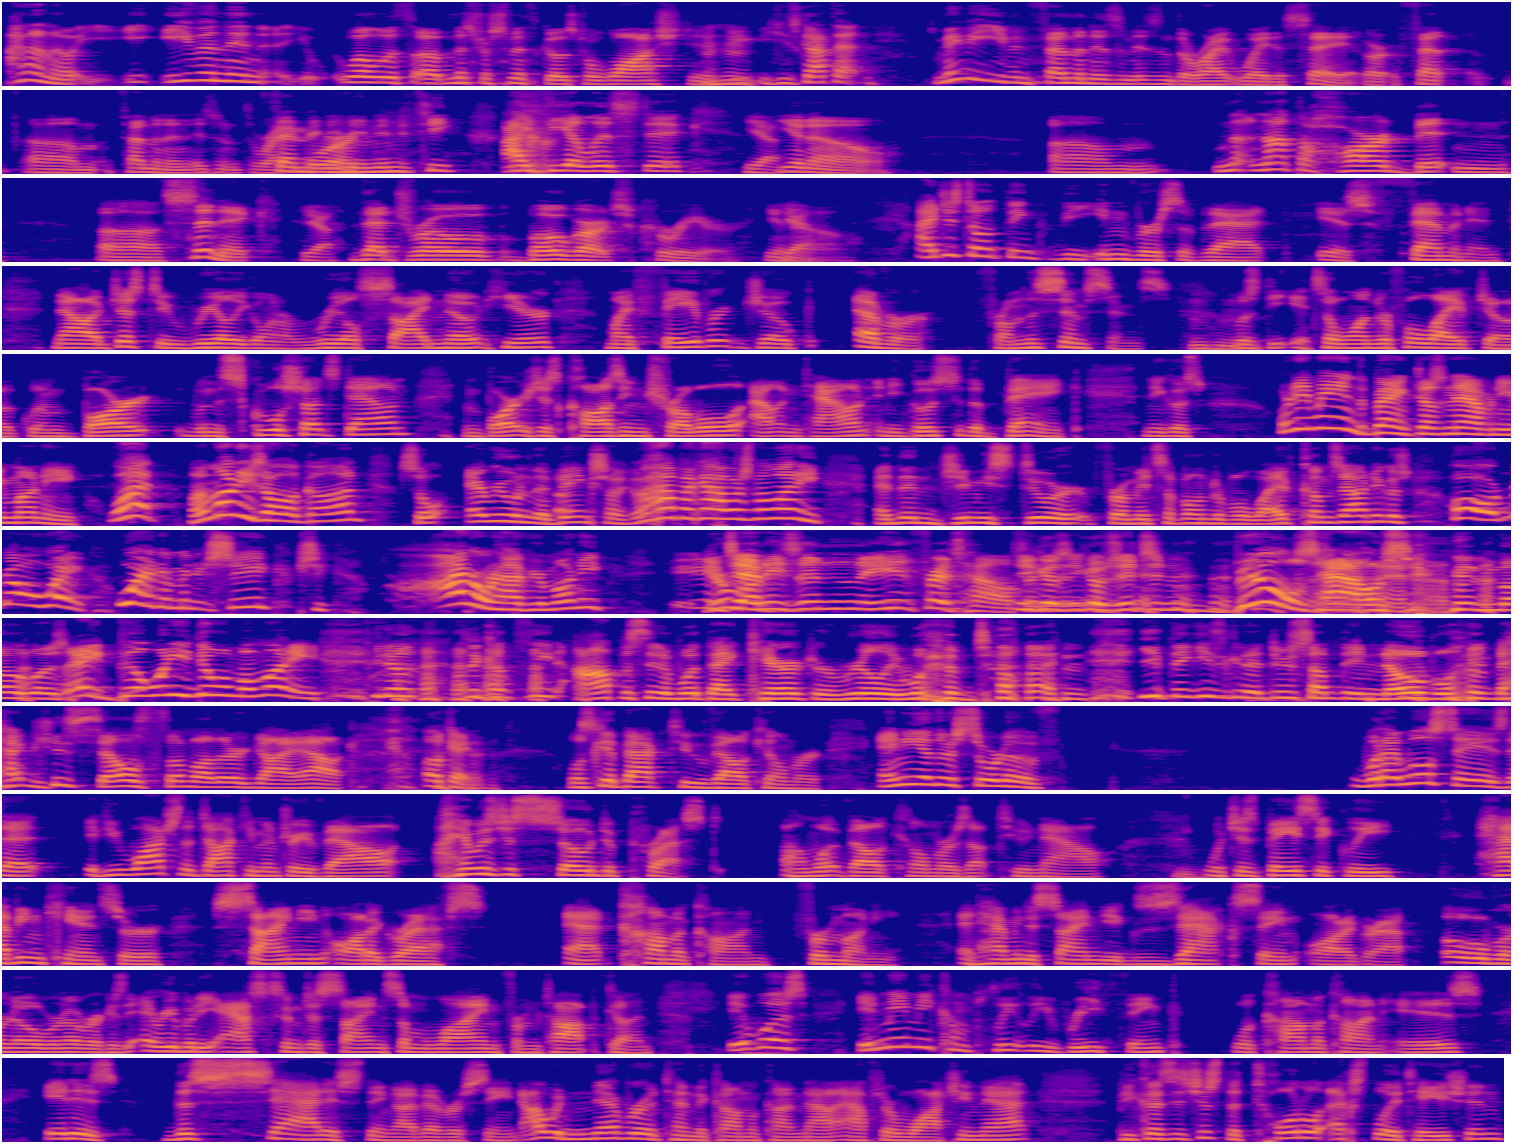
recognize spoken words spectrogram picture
I don't know. Even in well, with uh, Mr. Smith goes to Washington, Mm-hmm. he, he's got that. Maybe even feminism isn't the right way to say it, or fe, um, feminine isn't the right word. Femininity. Idealistic, Yeah. you know, um, not, not the hard bitten uh, cynic Yeah. that drove Bogart's career. You Yeah. know, I just don't think the inverse of that is feminine. Now, just to really go on a real side note here, my favorite joke ever from The Simpsons was the "It's a Wonderful Life" joke when Bart, when the school shuts down and Bart is just causing trouble out in town, and he goes to the bank and he goes. What do you mean the bank doesn't have any money? What? My money's all gone. So everyone in the bank's like, oh my God, where's my money? And then Jimmy Stewart from It's a Wonderful Life comes out and he goes, oh, no, wait, wait a minute, see? see I don't have your money. your It's at- money's in Fred's house. he goes, he goes, it's in Bill's house. And Moe goes, hey, Bill, what are you doing with my money? You know, the complete opposite of what that character really would have done. You think he's going to do something noble. In fact, he sells some other guy out. Okay, let's get back to Val Kilmer. Any other sort of. What I will say is that if you watch the documentary Val, I was just so depressed on what Val Kilmer is up to now, hmm. which is basically having cancer, signing autographs at Comic Con for money, and having to sign the exact same autograph over and over and over because everybody asks him to sign some line from Top Gun. It hmm. was it made me completely rethink what Comic Con is. It is the saddest thing I've ever seen. I would never attend a Comic Con now after watching that because it's just the total exploitation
